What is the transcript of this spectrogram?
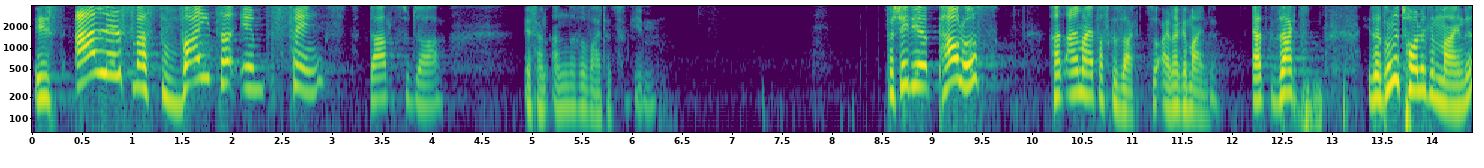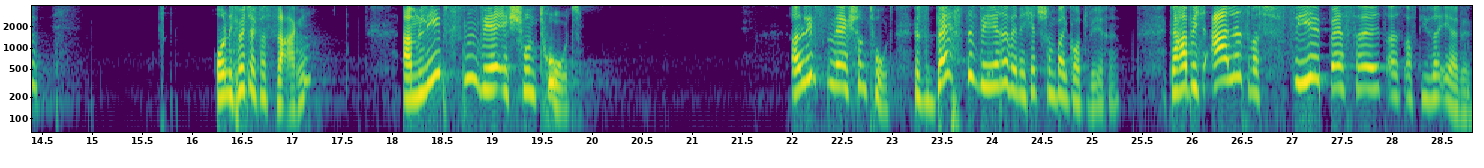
ist alles, was du weiter empfängst, dazu da, es an andere weiterzugeben. Versteht ihr? Paulus hat einmal etwas gesagt zu einer Gemeinde. Er hat gesagt, ihr seid so eine tolle Gemeinde und ich möchte euch was sagen. Am liebsten wäre ich schon tot. Am liebsten wäre ich schon tot. Das Beste wäre, wenn ich jetzt schon bei Gott wäre. Da habe ich alles, was viel besser ist als auf dieser Erde.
